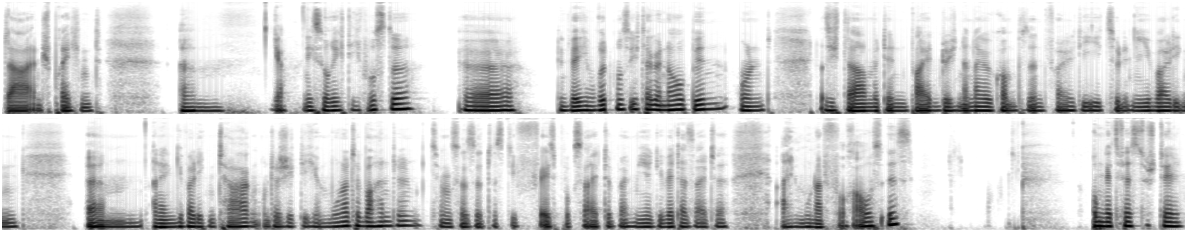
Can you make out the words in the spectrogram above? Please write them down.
da entsprechend ähm, ja nicht so richtig wusste, äh, in welchem Rhythmus ich da genau bin und dass ich da mit den beiden durcheinander gekommen bin, weil die zu den jeweiligen ähm, an den jeweiligen Tagen unterschiedliche Monate behandeln, beziehungsweise dass die Facebook-Seite bei mir, die Wetterseite, einen Monat voraus ist. Um jetzt festzustellen,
